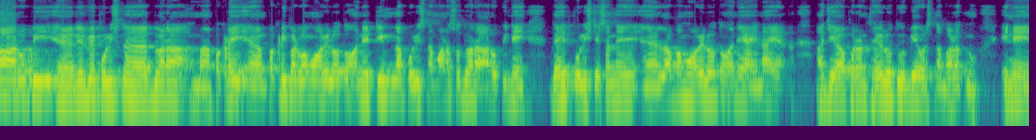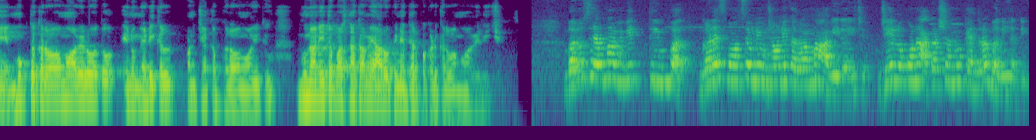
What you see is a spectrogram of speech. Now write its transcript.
આ આરોપી રેલવે પોલીસ દ્વારા પકડાઈ પકડી પાડવામાં આવેલો હતો અને ટીમના પોલીસના માણસો દ્વારા આરોપીને દહેજ પોલીસ સ્ટેશને લાવવામાં આવેલો હતો અને એના આજે અપહરણ થયેલું હતું બે વર્ષના બાળકનું એને મુક્ત કરવામાં આવેલો હતો. એનું મેડિકલ પણ ચેકઅપ કરવામાં આવ્યું હતું. ગુનાની તપાસના કામે આરોપીને ધરપકડ કરવામાં આવેલી છે. ભરૂચ શહેરમાં વિવિધ થીમ પર ગણેશ મહોત્સવની ઉજવણી કરવામાં આવી રહી છે, જે લોકોના આકર્ષણનું કેન્દ્ર બની હતી.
